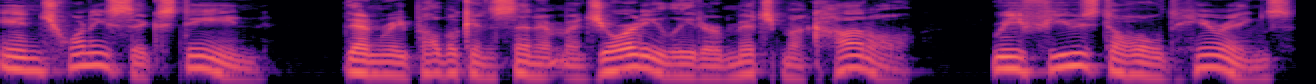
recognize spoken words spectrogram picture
In 2016, then Republican Senate Majority Leader Mitch McConnell refused to hold hearings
